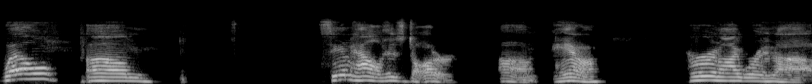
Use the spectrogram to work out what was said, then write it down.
Well, um, Sam Howell, his daughter, um, Hannah, her and I were in uh,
